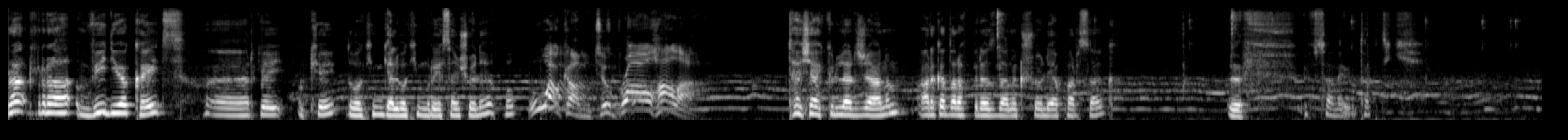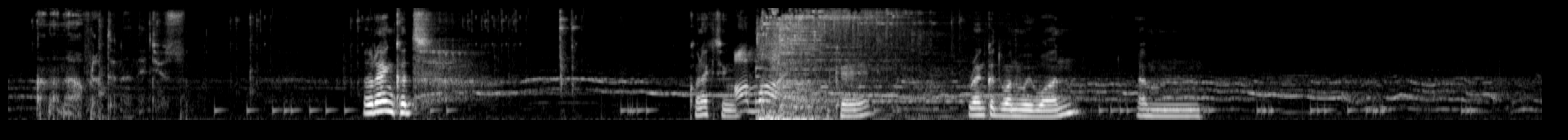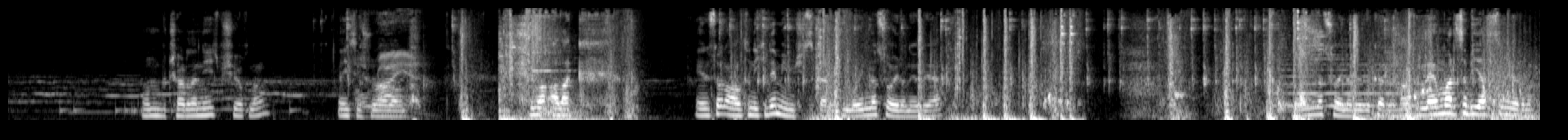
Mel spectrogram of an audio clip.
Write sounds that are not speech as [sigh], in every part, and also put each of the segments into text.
Ra ra video kayıt. Ee, okey. Dur bakayım gel bakayım buraya sen şöyle hop. Welcome to Brawlhalla. Teşekkürler canım. Arka taraf biraz dağınık şöyle yaparsak. Öf. Efsane bir taktik. Ananı avradını ne diyorsun? Ranked. Connecting. Okay. Ranked 1v1. Um, Oğlum bu çarda niye hiçbir şey yok lan? Neyse şunu alalım. Şunu alak. En son altın 2'de miymişiz kardeşim? Oyun nasıl oynanıyordu ya? Oyun nasıl oynanıyordu kardeşim? Hatırlayan varsa bir yazsın yoruma.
